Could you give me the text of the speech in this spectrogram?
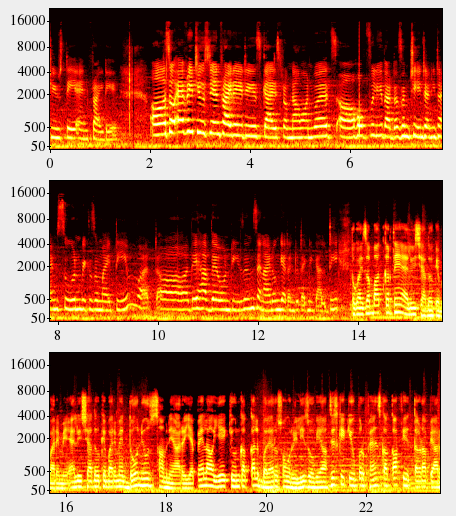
Tuesday and Friday Uh, so every Tuesday and Friday it is, guys, from now onwards. Uh, hopefully that doesn't change anytime soon because of my team, but uh, they have their own reasons, and I don't get into technicality. तो गाइज़ अब बात करते हैं एलविस यादव के बारे में एलविस यादव के बारे में दो न्यूज़ सामने आ रही है पहला ये कि उनका कल बलेरो सॉन्ग रिलीज़ हो गया जिसके के ऊपर फैंस का काफ़ी तगड़ा प्यार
